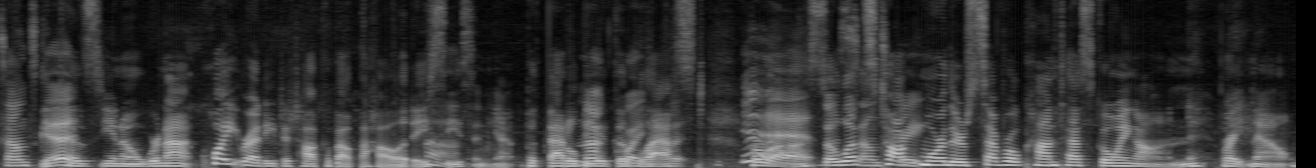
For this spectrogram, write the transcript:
sounds good. Because, you know, we're not quite ready to talk about the holiday season yet, but that'll be a good quite, but- last Yeah, hurrah. So let's talk great. more. There's several contests going on right now.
